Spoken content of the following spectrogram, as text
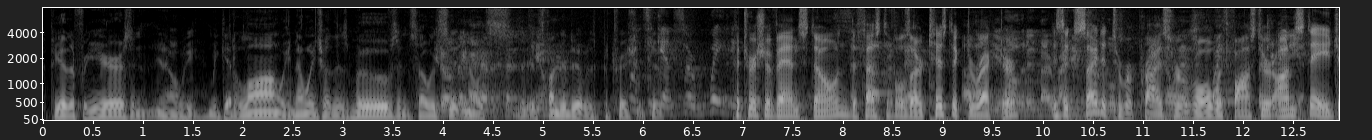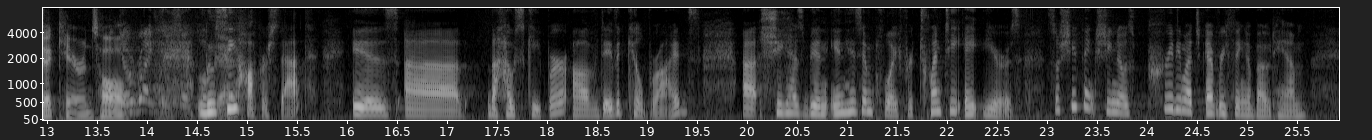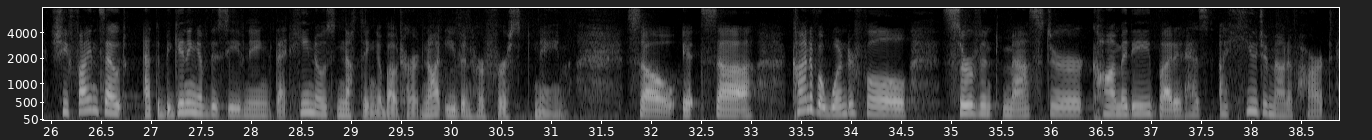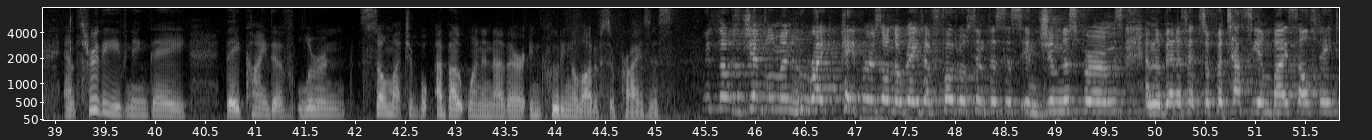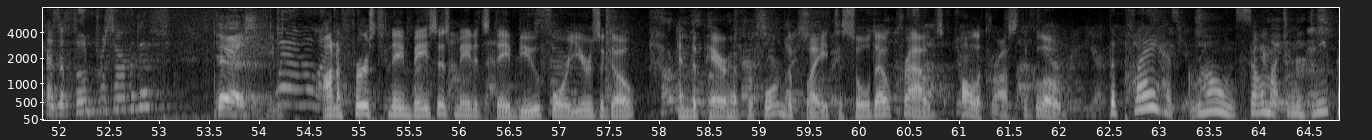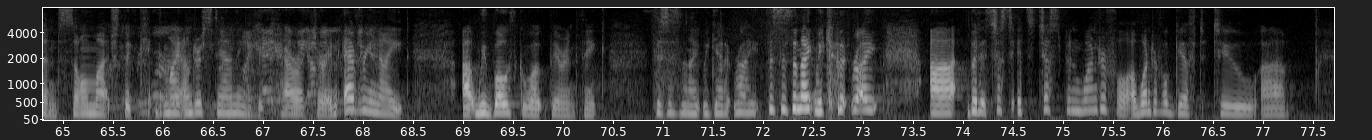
together for years, and you know we, we get along, we know each other's moves, and so it's don't uh, you know have it's it's fun to do it with Patricia Once too. again, sir, Patricia Vanstone, the festival's artistic I'll you know director, that in my is writing excited to reprise her role with Foster on stage at Cairns Hall. Right, sir. Lucy Hopperstadt is uh, the housekeeper of David Kilbride's. Uh, she has been in his employ for 28 years, so she thinks she knows pretty much everything about him. She finds out at the beginning of this evening that he knows nothing about her, not even her first name. So it's uh, kind of a wonderful servant master comedy, but it has a huge amount of heart. And through the evening, they, they kind of learn so much abo- about one another, including a lot of surprises. With those gentlemen who write papers on the rate of photosynthesis in gymnosperms and the benefits of potassium bisulfate as a food preservative? Yes. Well, On a first name basis made its debut four years ago, and the pair have performed the play to sold out crowds all across the globe. The play has grown so much and deepened so much. The, ca- my understanding of the character, and every night uh, we both go out there and think, "This is the night we get it right. This is the night we get it right." Uh, but it's just, it's just been wonderful, a wonderful gift to. Uh,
